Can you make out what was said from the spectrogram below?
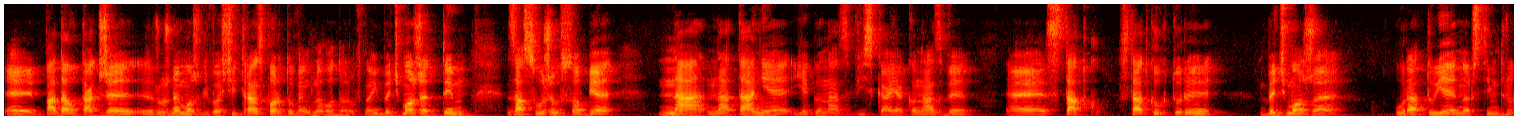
E, Badał także różne możliwości transportu węglowodorów. No i być może tym zasłużył sobie na nadanie jego nazwiska jako nazwy e, statku. Statku, który być może uratuje Nord Stream 2,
